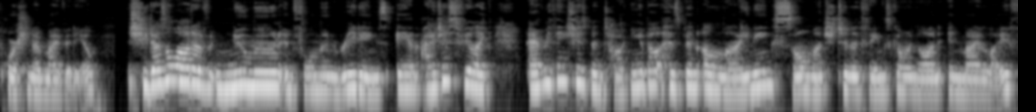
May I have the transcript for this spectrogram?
portion of my video. She does a lot of new moon and full moon readings and I just feel like everything she's been talking about has been aligning so much to the things going on in my life.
